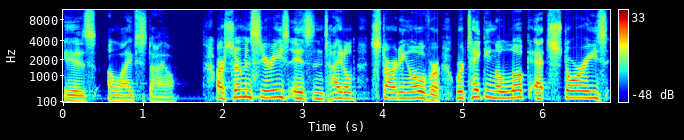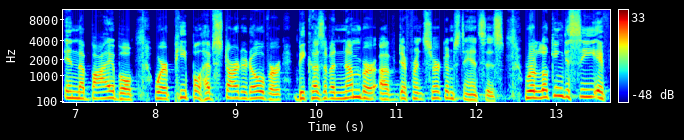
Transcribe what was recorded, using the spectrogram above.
is a lifestyle. Our sermon series is entitled Starting Over. We're taking a look at stories in the Bible where people have started over because of a number of different circumstances. We're looking to see if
